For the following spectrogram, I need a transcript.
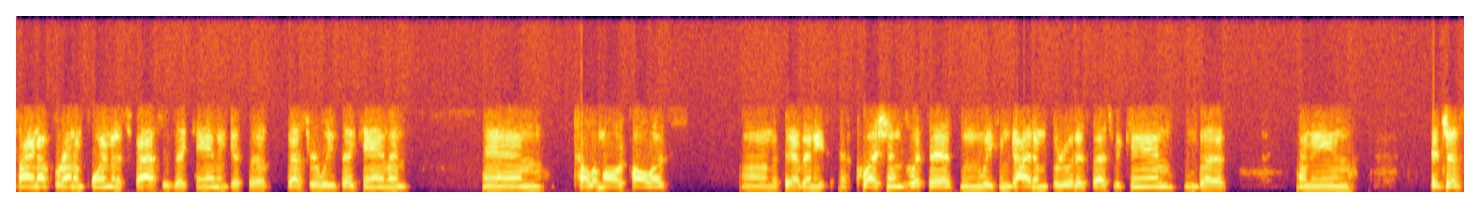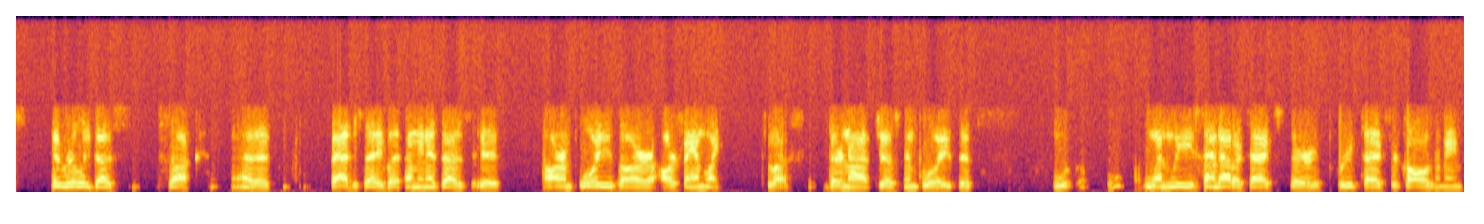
sign up for unemployment as fast as they can and get the best relief they can and and tell them all to call us um, if they have any questions with it, and we can guide them through it as best we can. But I mean, it just it really does suck. Uh, bad to say, but I mean it does. It our employees are our family to us. They're not just employees. It's when we send out a text or group text or calls. I mean,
